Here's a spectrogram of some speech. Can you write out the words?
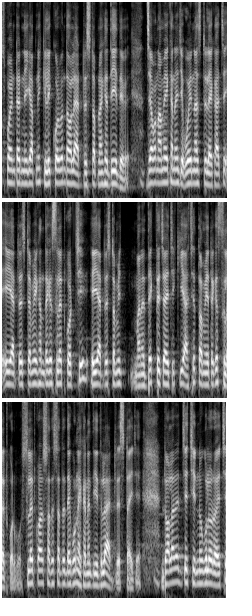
মাউস পয়েন্টার নিয়ে আপনি ক্লিক করবেন, তাহলে অ্যাড্রেসটা আপনাকে দিয়ে দেবে। যেমন আমি এখানে যে ওয়েনাসডে লেখা আছে, এই অ্যাড্রেসটা আমি এখান থেকে সিলেক্ট করছি। এই অ্যাড্রেসটা আমি মানে দেখতে চাইছি কি আছে, তো আমি এটাকে সিলেক্ট করব। সিলেক্ট করার সাথে সাথে দেখুন, এখানে দিয়ে দিল অ্যাড্রেসটাই যে। ডলারের যে চিহ্নগুলো রয়েছে,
